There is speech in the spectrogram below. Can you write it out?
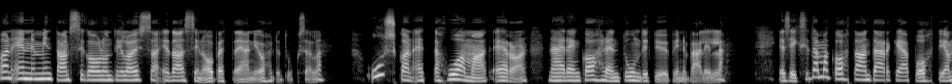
vaan ennemmin tanssikoulun tiloissa ja tanssin opettajan johdotuksella. Uskon, että huomaat eron näiden kahden tuntityypin välillä. Ja siksi tämä kohta on tärkeää pohtia,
